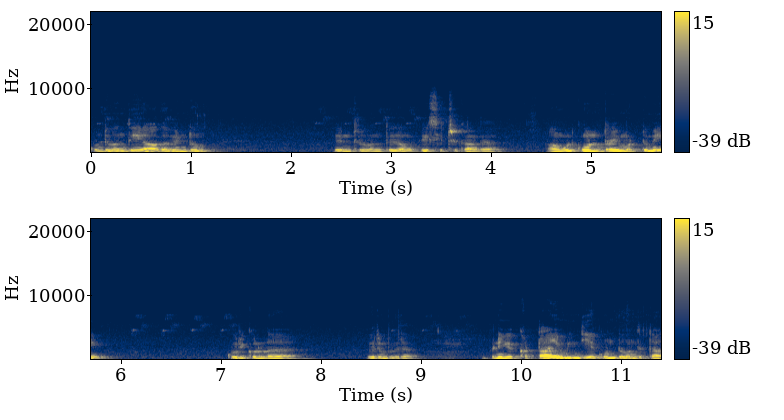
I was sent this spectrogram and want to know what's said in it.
கொண்டு வந்தே ஆக வேண்டும் என்று வந்து அவங்க பேசிகிட்ருக்காங்க அவங்களுக்கு ஒன்றை மட்டுமே கூறிக்கொள்ள விரும்புகிறேன். இப்போ நீங்கள் கட்டாயம் இந்தியை கொண்டு வந்துட்டா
